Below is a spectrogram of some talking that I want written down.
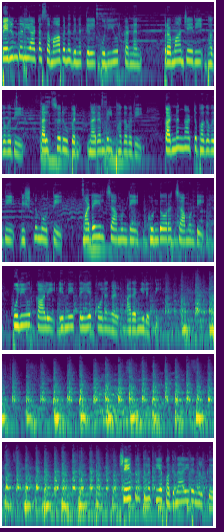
പെരുങ്കളിയാട്ട സമാപന ദിനത്തിൽ പുലിയൂർ കണ്ണൻ പ്രമാഞ്ചേരി ഭഗവതി തത്സ്വരൂപൻ നരമ്പിൽ ഭഗവതി കണ്ണങ്ങാട്ട് ഭഗവതി വിഷ്ണുമൂർത്തി മടയിൽ ചാമുണ്ടി ഗുണ്ടോറ ചാമുണ്ടി പുലിയൂർ കാളി എന്നീ തെയ്യക്കോലങ്ങൾ അരങ്ങിലെത്തി. ക്ഷേത്രത്തിലെത്തിയ പതിനായിരങ്ങൾക്ക്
